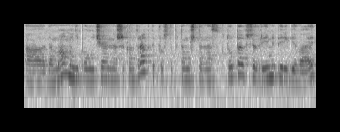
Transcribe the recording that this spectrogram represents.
а, дома, мы не получаем наши контракты просто потому, что нас кто-то все время перебивает,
